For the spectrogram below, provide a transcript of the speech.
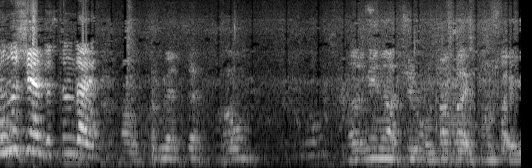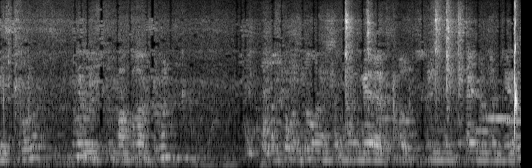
тыныш енді тыңдайық құрметті қауым менің аты ұлтанбаев мұса есімұлы тәуелсіз бақылаушымын тоғызыншы жылдан бері сол президент сайлаудан бері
